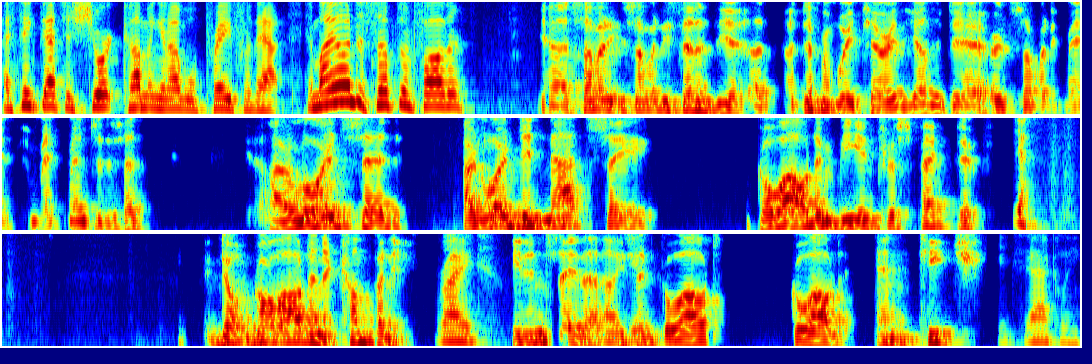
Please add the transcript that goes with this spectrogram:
I think that's a shortcoming, and I will pray for that. Am I onto something, Father? Yeah, somebody somebody said it the, a, a, different way, Terry. The other day, I heard somebody make, make mention. They said, "Our Lord said, our Lord did not say, go out and be introspective. Yeah. Don't go out in a company. Right. He didn't say that. he, he said go out, go out and teach. Exactly.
